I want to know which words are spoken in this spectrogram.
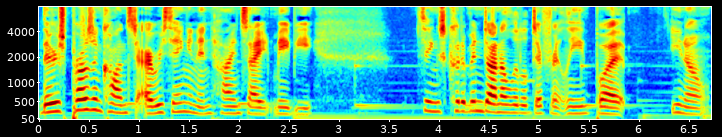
there's pros and cons to everything, and in hindsight, maybe things could have been done a little differently, but, you know,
